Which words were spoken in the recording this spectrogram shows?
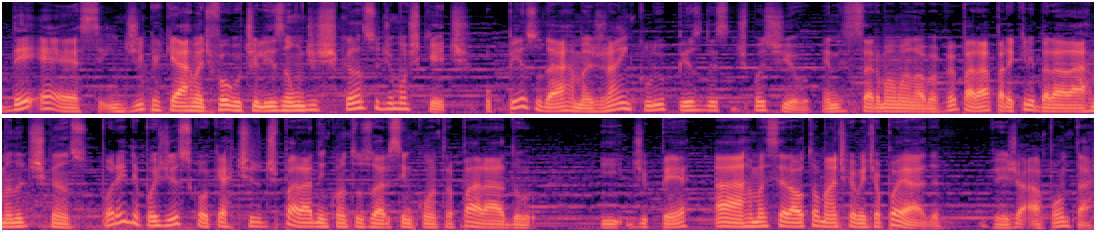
DES indica que a arma de fogo utiliza um descanso de mosquete. O peso da arma já inclui o peso desse dispositivo. É necessário uma manobra preparar para equilibrar a arma no descanso. Porém, depois disso, qualquer tiro disparado enquanto o usuário se encontra parado e de pé, a arma será automaticamente apoiada. Veja apontar.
